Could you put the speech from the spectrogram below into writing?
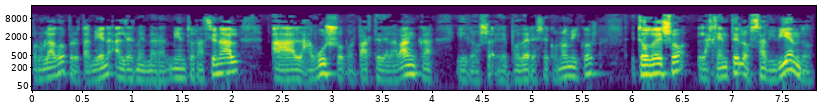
por un lado, pero también al desmembramiento nacional, al abuso por parte de la banca y de los poderes económicos. Todo eso la gente lo está viviendo.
